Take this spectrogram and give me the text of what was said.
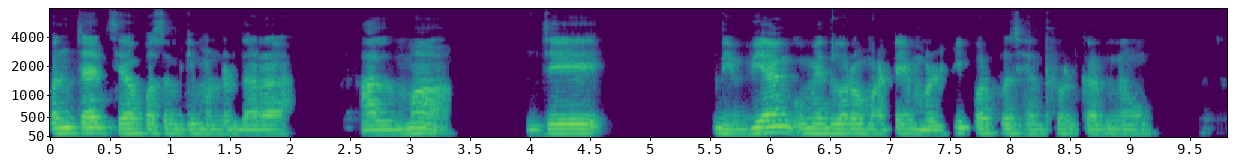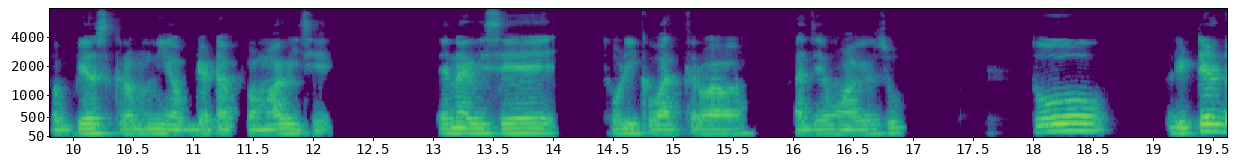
પંચાયત સેવા પસંદગી મંડળ દ્વારા હાલમાં જે દિવ્યાંગ ઉમેદવારો માટે મલ્ટીપર્પઝ હેલ્થ વર્કરનો અભ્યાસક્રમની અપડેટ આપવામાં આવી છે. તેના વિશે થોડીક વાત કરવા આજે હું આવ્યો છું. તો ડિટેલ્ડ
